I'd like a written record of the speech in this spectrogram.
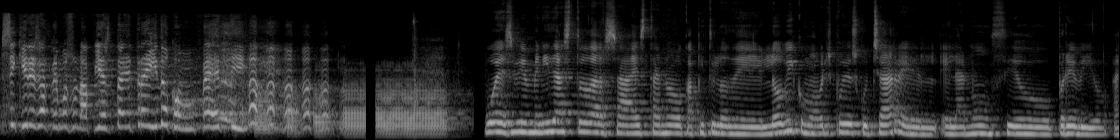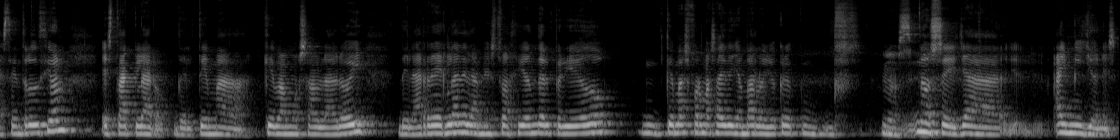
Si quieres hacemos una fiesta. He traído confeti. Pues bienvenidas todas a este nuevo capítulo de Lobby. Como habréis podido escuchar, el, el, anuncio previo a esta introducción está claro del tema que vamos a hablar hoy, de la regla de la menstruación del periodo. ¿Qué más formas hay de llamarlo? Yo creo que... No sé, no sé ya hay millones.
